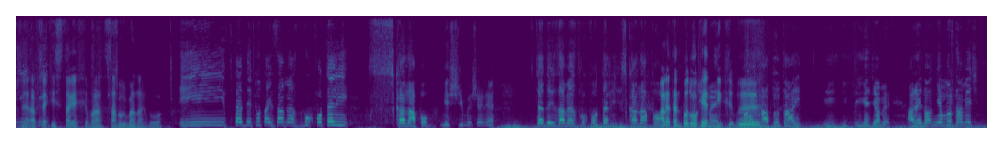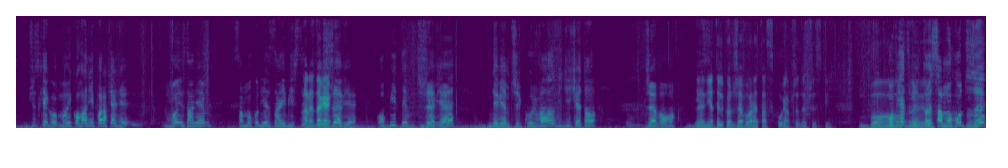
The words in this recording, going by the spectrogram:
Silverado, nie, a w i, jakichś starych chyba Suburbanach było. i, i wtedy tutaj zamiast dwóch foteli z kanapą mieścimy się, nie? Wtedy zamiast dwóch foteli z kanapą Ale ten podłokietnik Wajcha tutaj i, i, i jedziemy. Ale no nie można mieć wszystkiego. Moi kochani parafianie, moim zdaniem samochód jest zajebisty. Ale tak w jak- drzewie, obity w drzewie. Nie wiem czy kurwa widzicie to w drzewo. Jest, Nie tylko drzewo, ale ta skóra przede wszystkim. Bo, Powiedzmy, to jest samochód z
